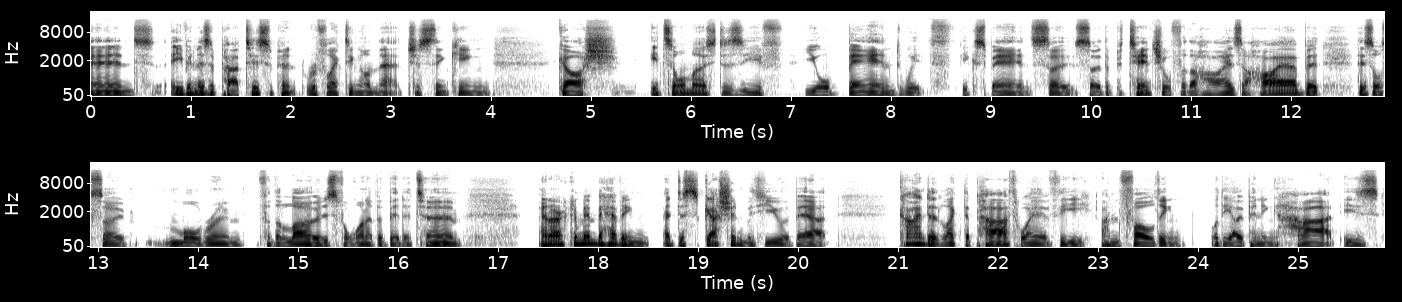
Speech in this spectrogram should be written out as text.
and even as a participant, reflecting on that, just thinking, gosh, it's almost as if your bandwidth expands. So so the potential for the highs are higher, but there's also more room for the lows, for want of a better term. And I remember having a discussion with you about kind of like the pathway of the unfolding or the opening heart is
